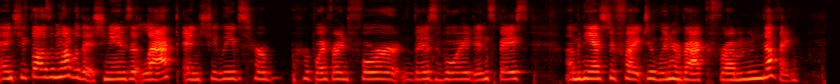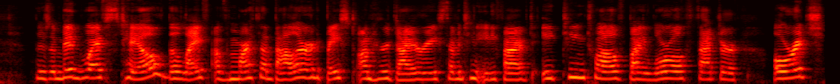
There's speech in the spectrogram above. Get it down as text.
and she falls in love with it. She names it Lack and she leaves her her boyfriend for this void in space. Um, and he has to fight to win her back from nothing. There's a midwife's tale, The Life of Martha Ballard, based on her diary, 1785 to 1812, by Laurel Thatcher Ulrich,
